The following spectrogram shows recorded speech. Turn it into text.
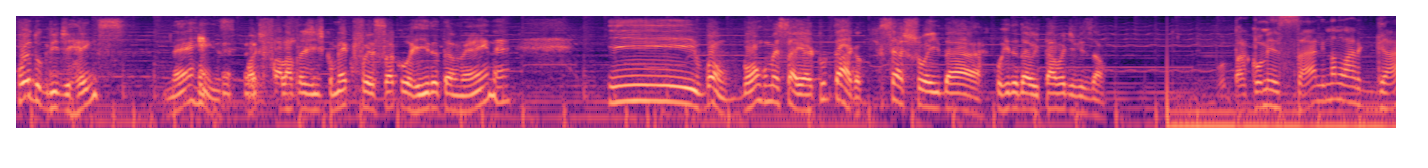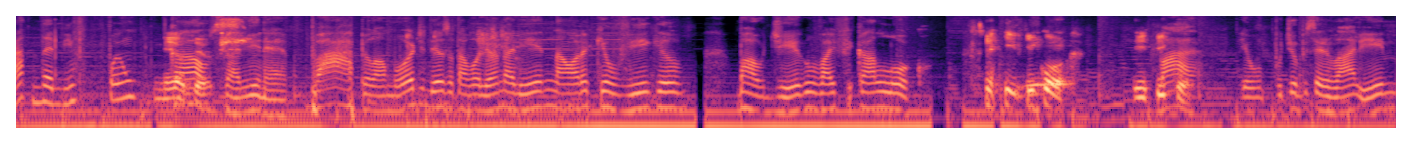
foi do Grid Rens, né, Rens? Pode falar pra gente como é que foi a sua corrida também, né? E, bom, vamos começar aí. Arthur Taga, o que você achou aí da corrida da oitava divisão? Para começar, ali na largada ali foi um Meu caos Deus. ali, né? Pá, pelo amor de Deus, eu tava olhando ali na hora que eu vi que eu bah, o Diego vai ficar louco. e ficou. E ficou. Bah, eu podia observar ali,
